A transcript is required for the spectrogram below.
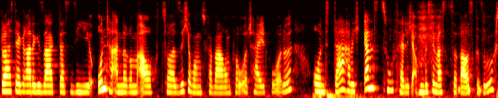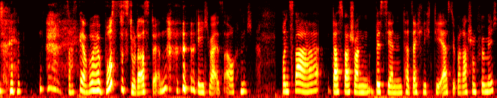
Du hast ja gerade gesagt, dass sie unter anderem auch zur Sicherungsverwahrung verurteilt wurde. Und da habe ich ganz zufällig auch ein bisschen was zu rausgesucht. Saskia, woher wusstest du das denn? ich weiß auch nicht. Und zwar das war schon ein bisschen tatsächlich die erste Überraschung für mich,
